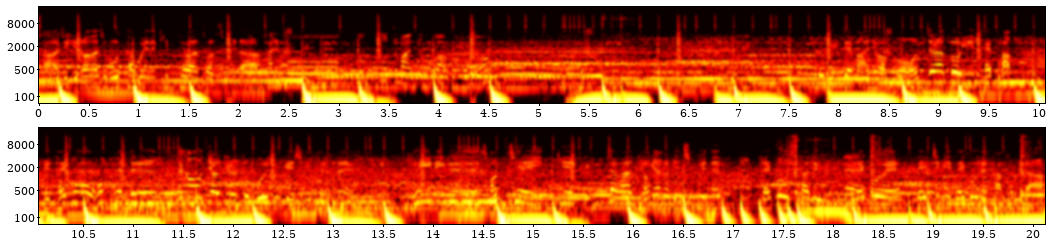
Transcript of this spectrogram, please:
자 아직 일어나지 못하고 있는 김태환 선수입니다. 발목 쪽도 좀 안 좋은 것 같고요. 굉장히 많이 왔고 언제나 또 이 대팍 이 대구 홈팬들은 뜨거운 열기를 또 보여주고 계시기 때문에 K리그 전체의 인기에 굉장 한 영향을 미치고 있는 대구 스타디움 네. 대구의 대집이 대구은행 카페입니다.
